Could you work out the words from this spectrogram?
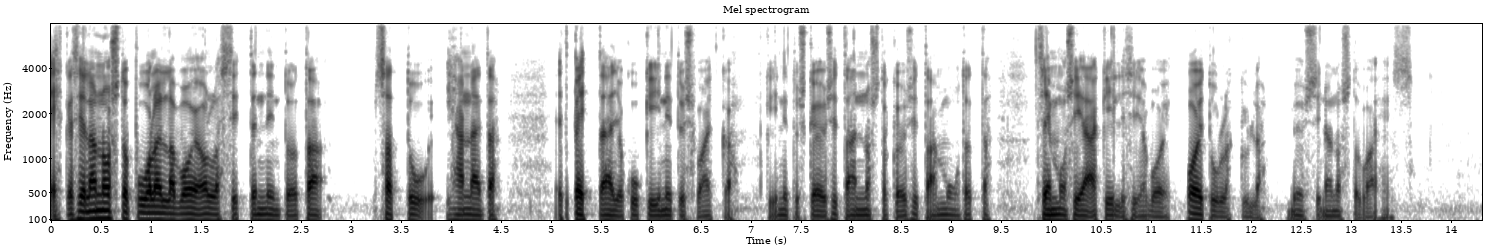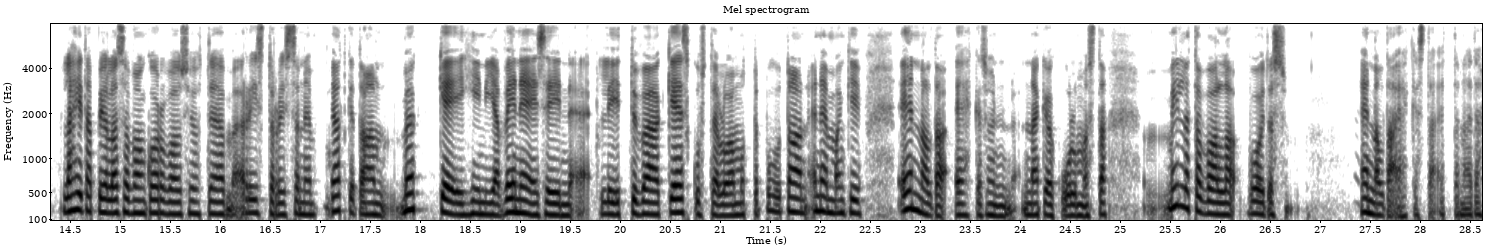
Ehkä siellä nostopuolella voi olla sitten, niin tuota, sattuu ihan näitä, että pettää joku kiinnitys vaikka kiinnitysköysi tai nostoköysi tai muuta, että semmoisia äkillisiä voi, voi tulla kyllä myös siinä nostovaiheessa. Lähitapiolla Savon korvausjohtaja Risto Rissanen, jatketaan mökkeihin ja veneisiin liittyvää keskustelua, mutta puhutaan enemmänkin ennaltaehkäisyn näkökulmasta. Millä tavalla voitaisiin ennaltaehkäistä, että näitä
